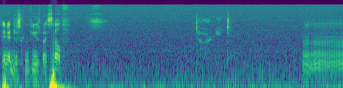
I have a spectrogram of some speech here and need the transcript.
I think I just confused myself. Darn it. Mm.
